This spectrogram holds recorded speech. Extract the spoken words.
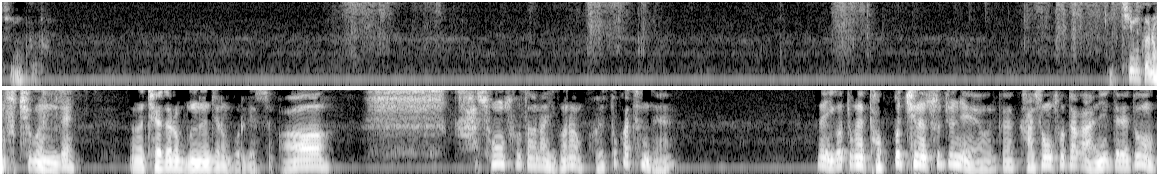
튀김가루 튀김가루 붙이고 있는데 어, 제대로 묻는지는 모르겠어요. 어, 가송소다나 이거나 거의 똑같은데. 근데 이것도 그냥 덧붙이는 수준이에요. 그러니까 가송소다가 아니더라도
